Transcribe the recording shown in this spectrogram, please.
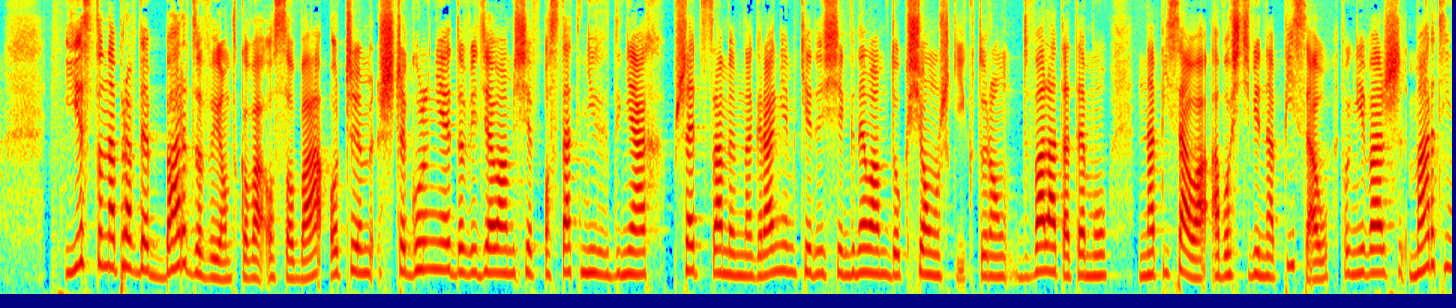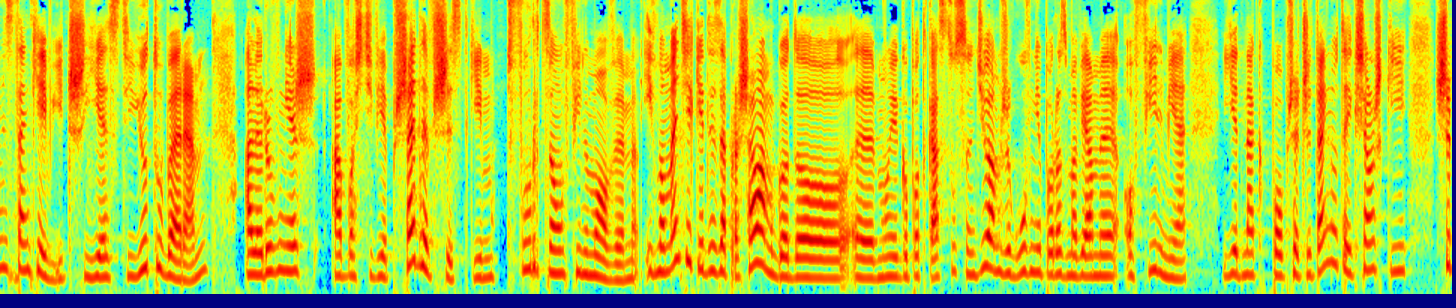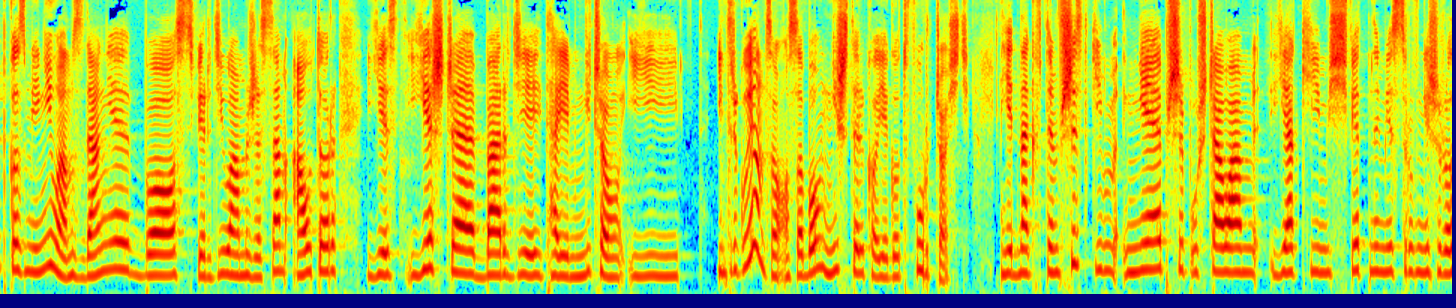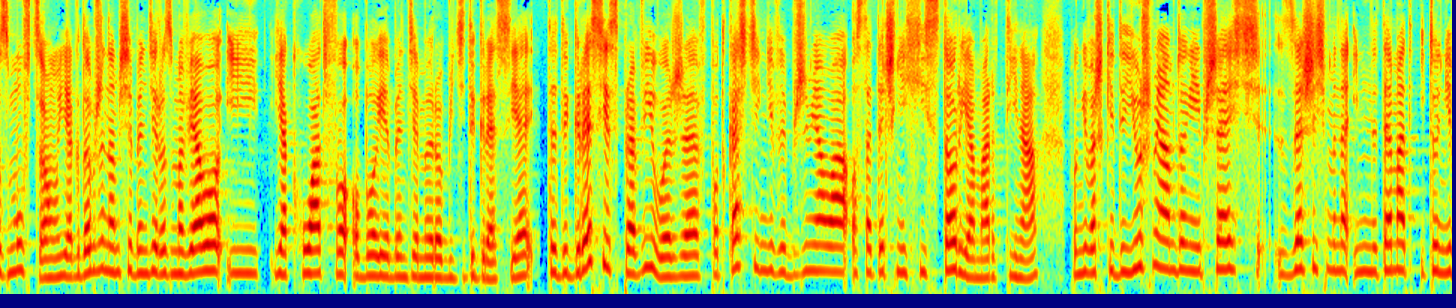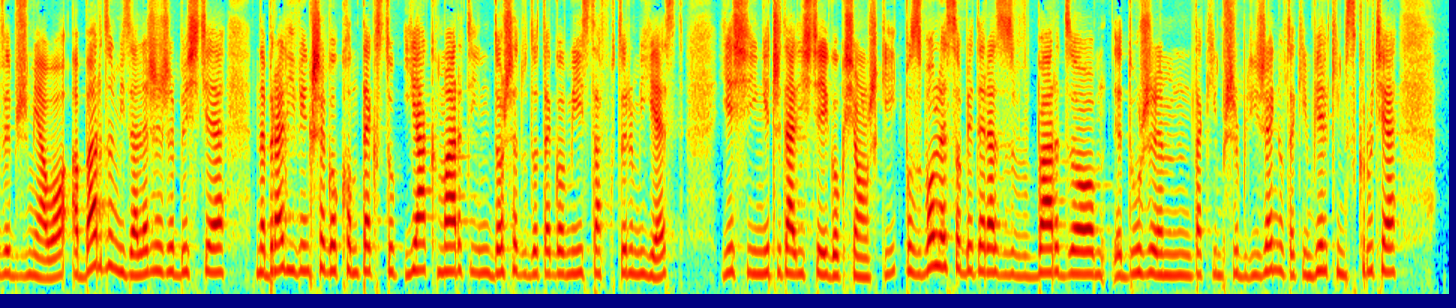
Jest to naprawdę bardzo wyjątkowa osoba, o czym szczególnie dowiedziałam się w ostatnich dniach przed samym nagraniem, kiedy sięgnęłam do książki, którą dwa lata temu napisała, a właściwie napisał, ponieważ Martin Stankiewicz jest youtuberem, ale również, a właściwie przede wszystkim twórcą filmowym. I w momencie, kiedy zapraszałam go do e, mojego podcastu, sądziłam, że głównie porozmawiamy o filmie. Jednak po przeczytaniu tej książki szybko zmieniłam zdanie, bo stwierdziłam, że sam autor jest jeszcze bardziej tajemniczą i intrygującą osobą niż tylko jego twórczość. Jednak w tym wszystkim nie przypuszczałam, jakim świetnym jest również rozmówcą, jak dobrze nam się będzie rozmawiało i jak łatwo oboje będziemy robić dygresje. Te dygresje sprawiły, że w podcaście nie wybrzmiała ostatecznie historia Martina, ponieważ kiedy już miałam do niej przejść, zeszliśmy na inny temat i to nie wybrzmiało, a bardzo mi zależy, żebyście nabrali większego kontekstu, jak Martin doszedł do tego miejsca, w którym jest. Jeśli nie czytaliście jego książki, pozwolę sobie teraz w bardzo dużym takim przybliżeniu, w takim wielkim skrócie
